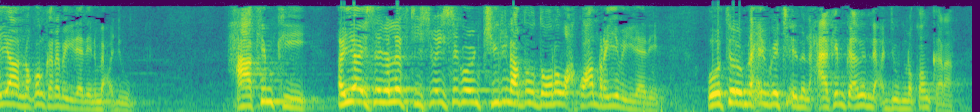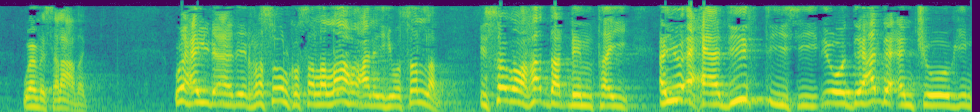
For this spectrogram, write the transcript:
ayaa noqon kara bay yidhahdeen macduum. Xaakimkii ayaa isaga laftiisuba isagoon jirin hadduu doono wax ku amraya bay yidhahdeen oo talow maxay uga jeedaan xaakimka macduum noqon kara. Waa masale adag. Waxay yidhaahdeen rasuulku sala calayhi wasalam isagoo hadda dhintay ayuu axaadiistiisii oo dee hadda aan joogin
